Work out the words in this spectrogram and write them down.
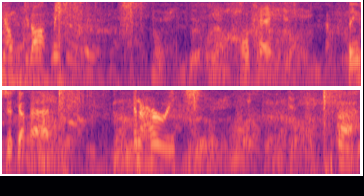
No, get off me. Okay. Things just got bad. In a hurry. Ah.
